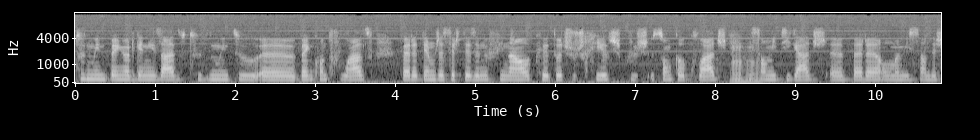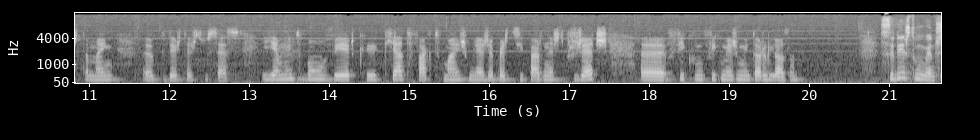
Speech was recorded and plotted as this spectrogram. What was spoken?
tudo muito bem organizado, tudo muito uh, bem controlado, para termos a certeza no final que todos os riscos são calculados uhum. e são mitigados uh, para uma missão deste tamanho poder ter sucesso. E é muito bom ver que, que, há de facto mais mulheres a participar nestes projetos, fico, fico mesmo muito orgulhosa. Se neste momento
